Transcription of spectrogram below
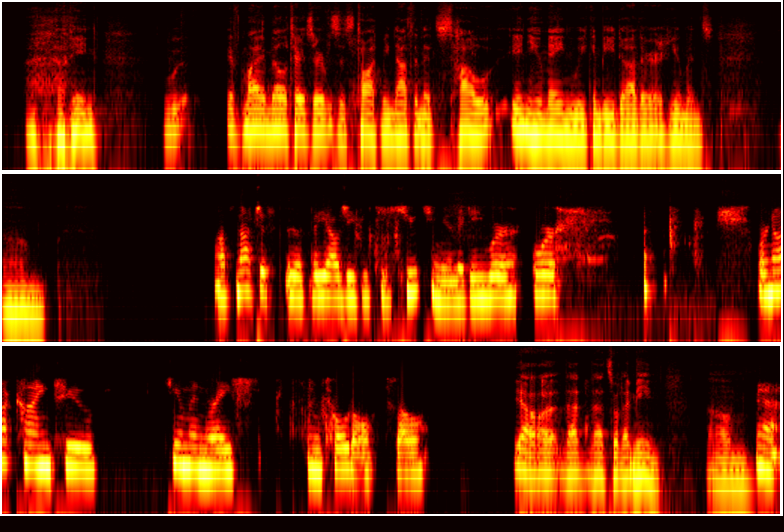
I mean, if my military service has taught me nothing, it's how inhumane we can be to other humans. Um, Well, it's not just the, the LGBTQ community. We're we're we're not kind to human race in total. So yeah, uh, that that's what I mean. Um, yeah,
